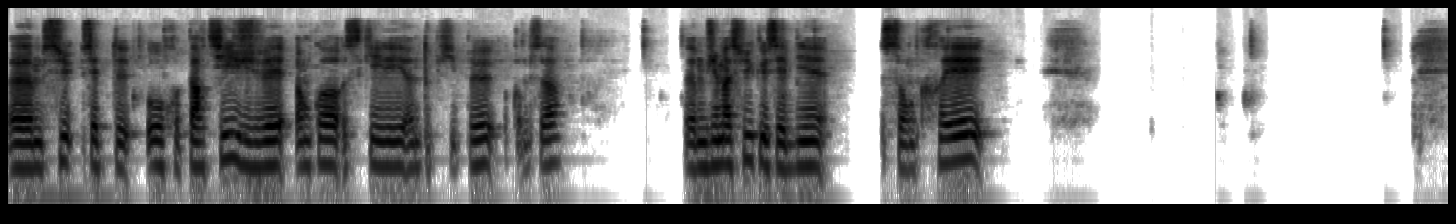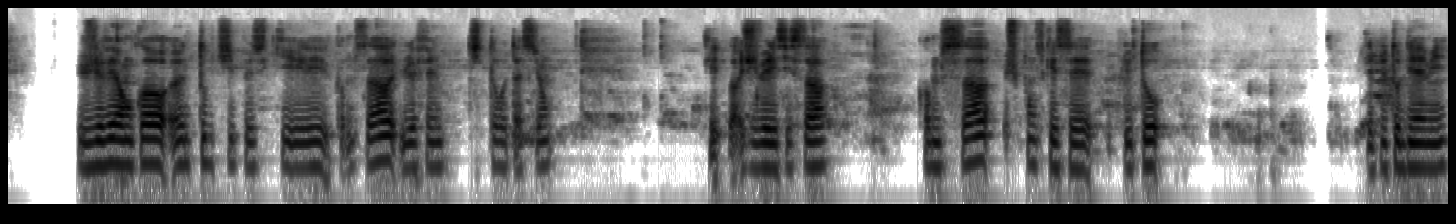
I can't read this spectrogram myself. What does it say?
Euh, sur cette autre partie, je vais encore scaler un tout petit peu comme ça. Euh, je m'assure que c'est bien centré. Je vais encore un tout petit peu scaler comme ça. Je fais une petite rotation. Ok, bah, je vais laisser ça comme ça. Je pense que c'est plutôt c'est plutôt bien mis.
